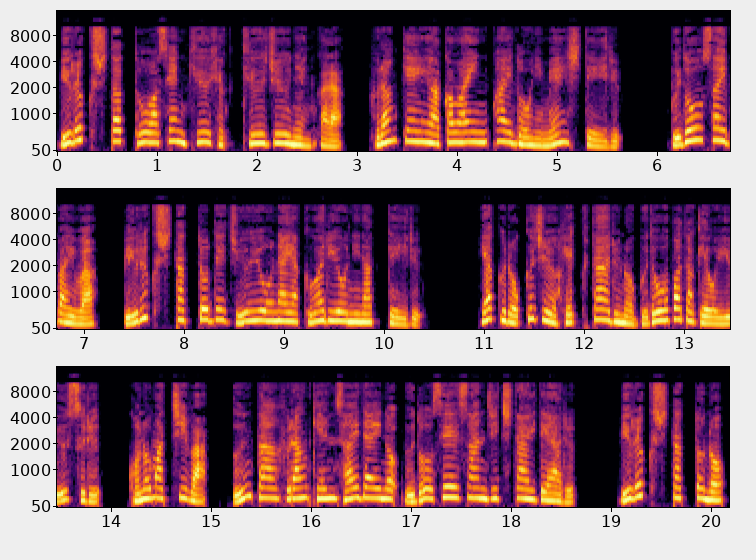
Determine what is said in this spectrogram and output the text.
ビュルクシュタットは1990年からフランケン赤ワイン街道に面している。ブドウ栽培はビュルクシュタットで重要な役割を担っている。約60ヘクタールのブドウ畑を有する、この町は、ウンターフランケン最大のブドウ生産自治体である。ビュルクシュタットの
